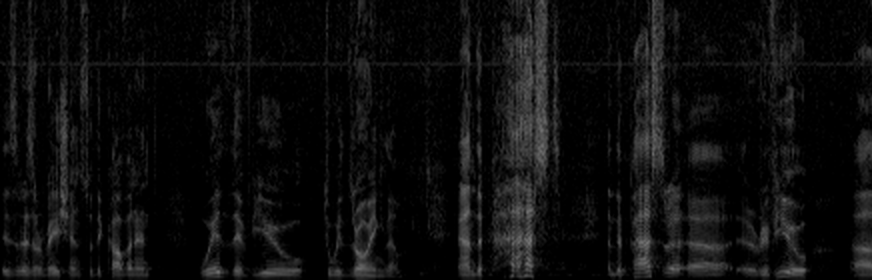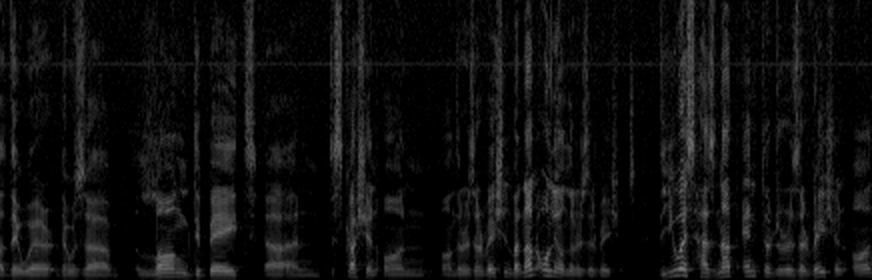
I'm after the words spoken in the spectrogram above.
its reservations to the covenant with the view to withdrawing them. And the past, and the past uh, uh, review, uh, there were there was a long debate uh, and discussion on on the reservation, but not only on the reservations. The U.S. has not entered the reservation on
